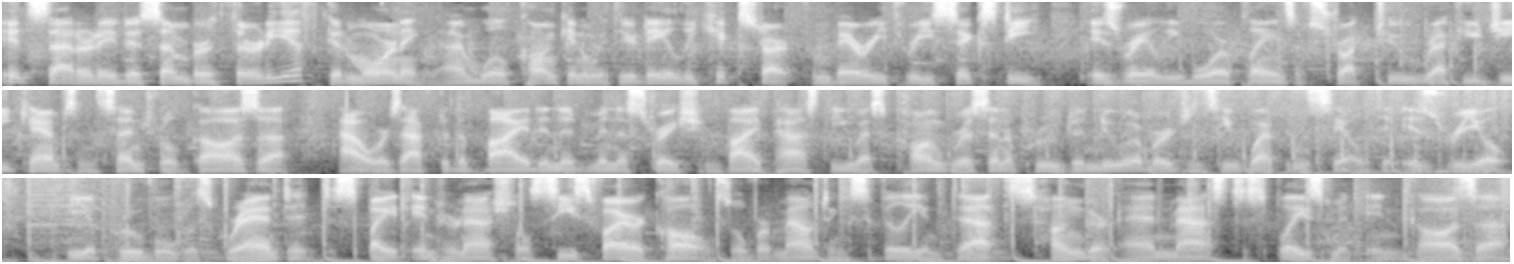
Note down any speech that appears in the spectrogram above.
It's Saturday, December 30th. Good morning. I'm Will Konkin with your daily kickstart from Barrie 360. Israeli warplanes have struck two refugee camps in central Gaza, hours after the Biden administration bypassed the U.S. Congress and approved a new emergency weapons sale to Israel. The approval was granted despite international ceasefire calls over mounting civilian deaths, hunger, and mass displacement in Gaza.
